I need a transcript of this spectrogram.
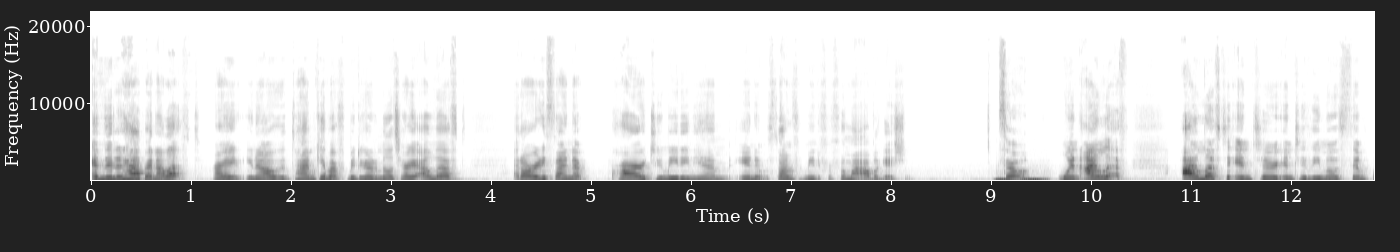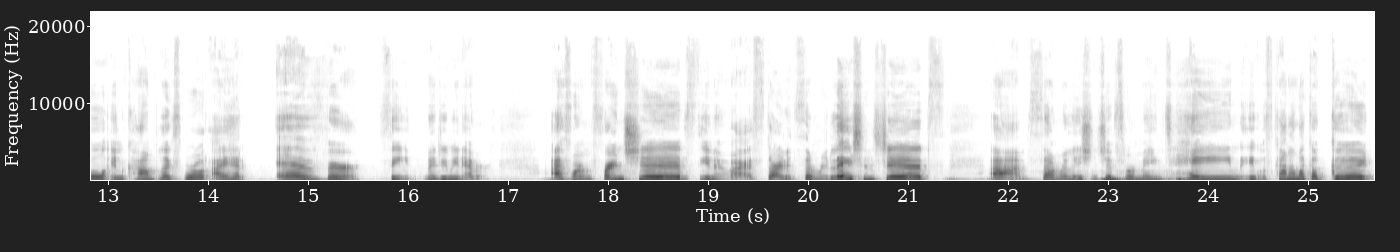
And then it happened. I left, right? You know, the time came up for me to go to the military. I left. I'd already signed up prior to meeting him, and it was time for me to fulfill my obligation. So when I left, I left to enter into the most simple and complex world I had ever seen. And I do mean ever. I formed friendships, you know, I started some relationships. Um, some relationships were maintained. It was kind of like a good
